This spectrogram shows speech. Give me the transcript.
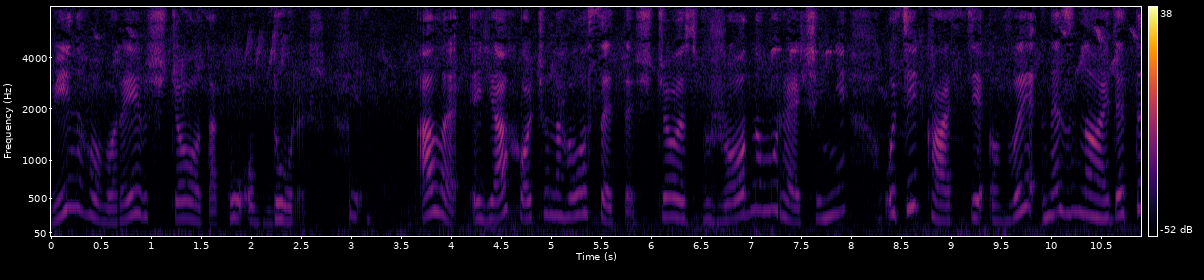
Він говорив, що таку обдуриш. Але я хочу наголосити, що в жодному реченні у цій казці ви не знайдете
